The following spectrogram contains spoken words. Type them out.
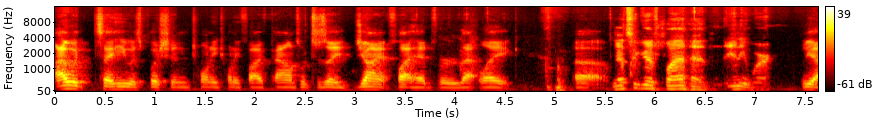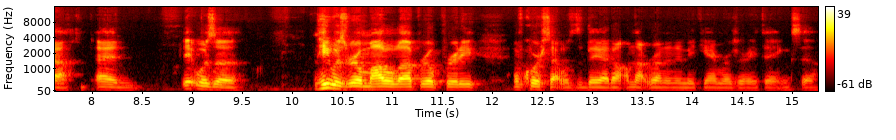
I would say he was pushing 20, 25 pounds, which is a giant flathead for that lake. Uh, That's a good flathead anywhere. yeah. And it was a, he was real modeled up, real pretty. Of course, that was the day I don't, I'm not running any cameras or anything. So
